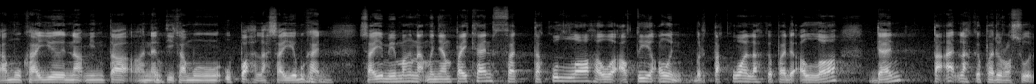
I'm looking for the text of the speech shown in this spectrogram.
kamu kaya nak minta ah, nanti kamu upahlah saya. Bukan. Hmm. saya memang nak menyampaikan fattaqullaha wa atiun. Bertakwalah kepada Allah dan taatlah kepada rasul.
